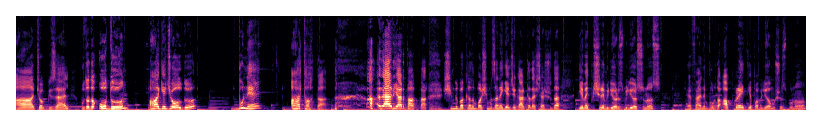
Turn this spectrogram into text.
Aa çok güzel. Burada da odun. Aha gece oldu. Bu ne? Aha tahta. Her yer tahta. Şimdi bakalım başımıza ne gelecek arkadaşlar. Şurada yemek pişirebiliyoruz biliyorsunuz. Efendim burada upgrade yapabiliyormuşuz bunu.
